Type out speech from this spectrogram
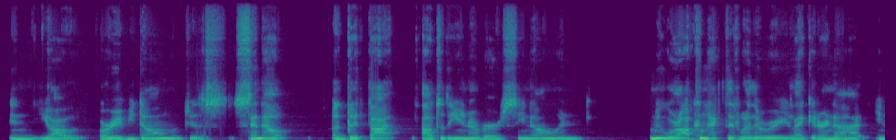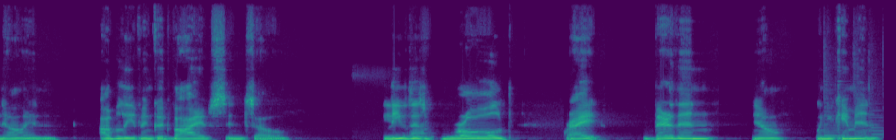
And y'all or if you don't just send out a good thought out to the universe you know? And I mean, we're all connected, whether we like it or not, you know, and I believe in good vibes. And so leave yeah. this world, right? Better than, you know, when you came in.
